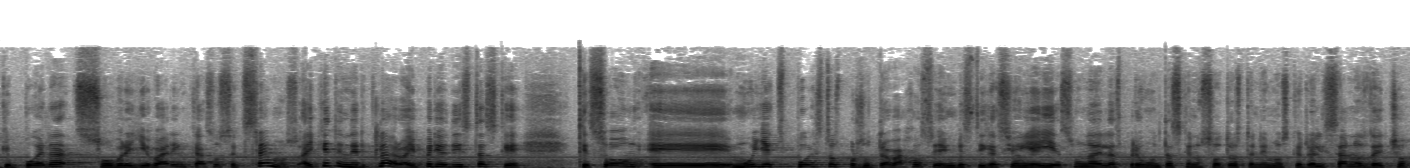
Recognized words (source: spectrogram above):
que pueda sobrellevar en casos extremos. Hay que tener claro, hay periodistas que, que son eh, muy expuestos por su trabajo de investigación y ahí es una de las preguntas que nosotros tenemos que realizarnos, de hecho,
